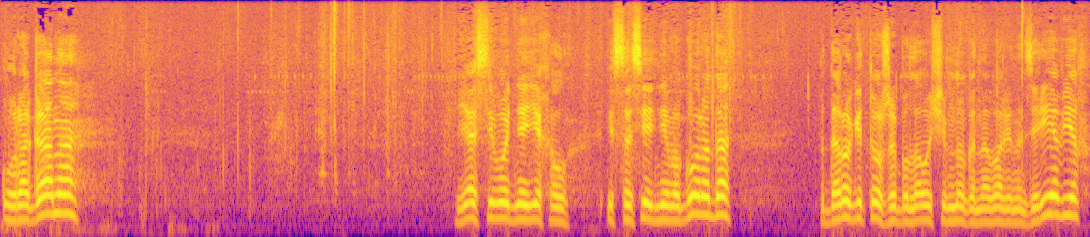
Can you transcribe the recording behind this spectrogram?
урагана. Я сегодня ехал из соседнего города. По дороге тоже было очень много навалено деревьев.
